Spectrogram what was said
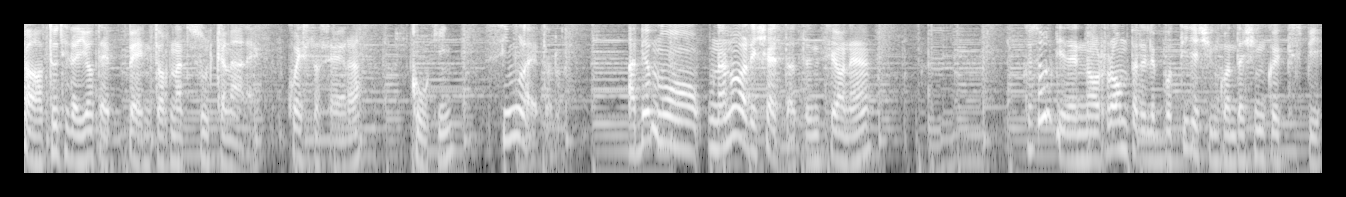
Ciao a tutti da Iota e bentornati sul canale. Questa sera, Cooking Simulator. Abbiamo una nuova ricetta, attenzione. eh. Cosa vuol dire non rompere le bottiglie 55 XP?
